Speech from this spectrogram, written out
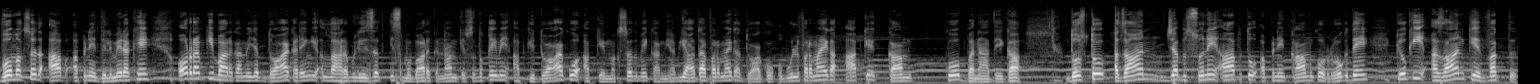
वो मकसद आप अपने दिल में रखें और रब की बारगाह में जब दुआ करेंगे, अल्लाह रब्बुल इज़्ज़त इस मुबारक नाम के सदक़े में आपकी दुआ को, आपके मकसद में कामयाबी आता फरमाएगा, दुआ को कबूल फरमाएगा, आपके काम को बना देगा। दोस्तों, अजान जब सुने आप तो अपने काम को रोक दें, क्योंकि अजान के वक्त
